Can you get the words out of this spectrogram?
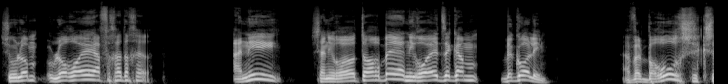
שהוא לא, לא רואה אף אחד אחר. אני, שאני רואה אותו הרבה, אני רואה את זה גם בגולים. אבל ברור שכש...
